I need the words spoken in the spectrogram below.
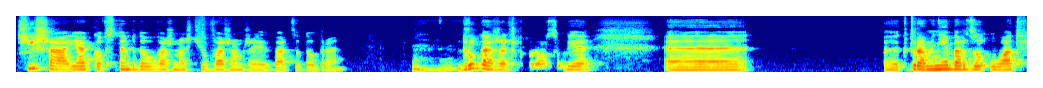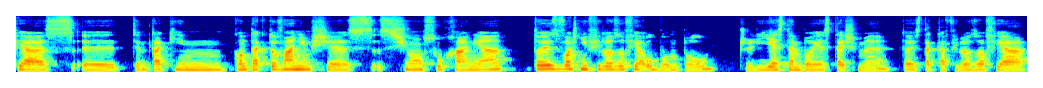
cisza jako wstęp do uważności uważam, że jest bardzo dobre. Mhm. Druga rzecz, którą sobie e, E, która mnie bardzo ułatwia z e, tym takim kontaktowaniem się z, z siłą słuchania, to jest właśnie filozofia Ubuntu, czyli jestem, bo jesteśmy. To jest taka filozofia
